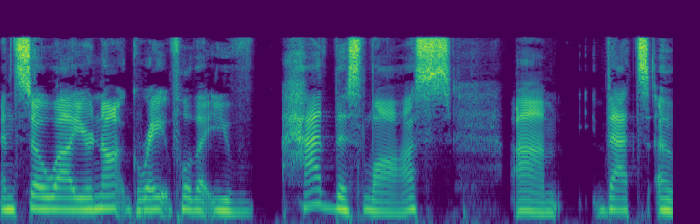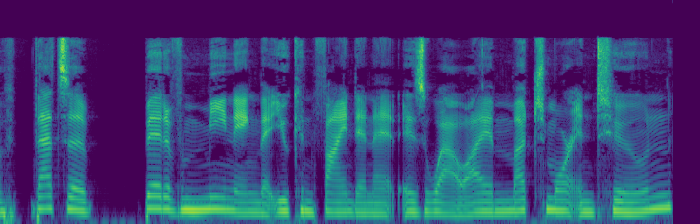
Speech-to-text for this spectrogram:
And so while you're not grateful that you've had this loss, um, that's a that's a bit of meaning that you can find in it is wow, I am much more in tune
